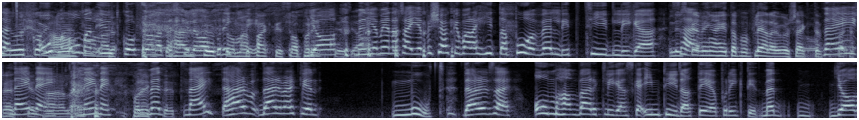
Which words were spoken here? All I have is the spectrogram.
här, om, om man utgår från att det skulle vara på riktigt. var på ja, riktigt, ja. men jag menar så jag försöker bara hitta på väldigt tydliga Nu ska vi inga hitta på flera ursäkter Nej, nej, nej, nej, nej. Riktigt. nej, det här, det här är verkligen mot. Det här är så här, om han verkligen ska intyda att det är på riktigt. Men ja,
